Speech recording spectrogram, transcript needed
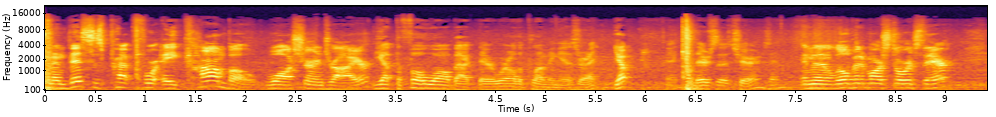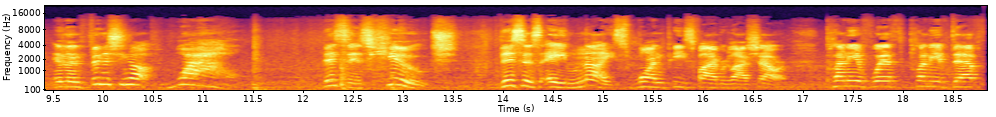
And then this is prepped for a combo washer and dryer. You got the full wall back there where all the plumbing is, right? Yep. Okay. There's the chairs. Yeah. And then a little bit more storage there. And then finishing up, wow, this is huge. This is a nice one-piece fiberglass shower. Plenty of width, plenty of depth.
